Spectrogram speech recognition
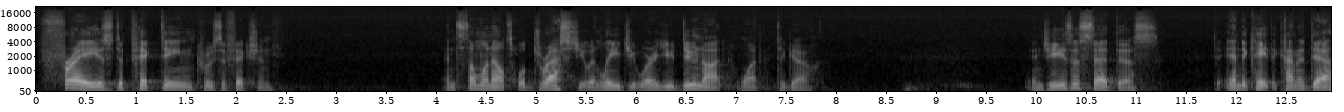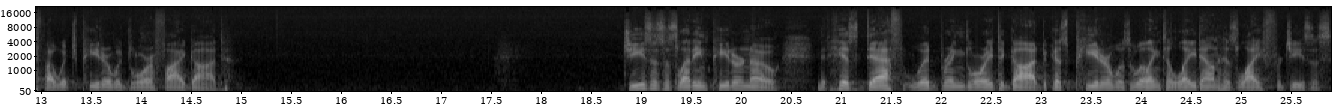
phrase depicting crucifixion, and someone else will dress you and lead you where you do not want to go. And Jesus said this to indicate the kind of death by which Peter would glorify God. Jesus is letting Peter know that his death would bring glory to God because Peter was willing to lay down his life for Jesus.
